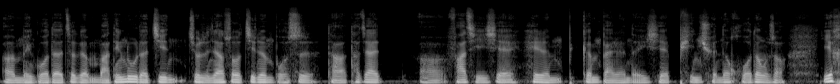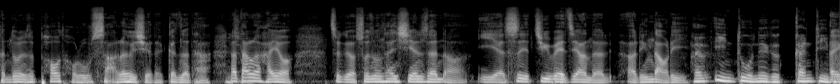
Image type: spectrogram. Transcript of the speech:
呃美国的这个马丁路德金，就人家说金恩博士，他他在。呃，发起一些黑人跟白人的一些平权的活动的时候，也很多人是抛头颅洒热血的跟着他。那当然还有这个孙中山先生啊，也是具备这样的呃领导力。还有印度那个甘地，哎，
